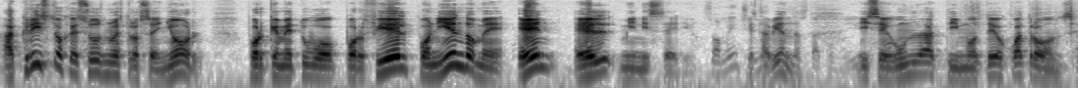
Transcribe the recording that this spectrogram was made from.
a Cristo Jesús nuestro Señor porque me tuvo por fiel poniéndome en el ministerio. ¿Está viendo? Y segunda Timoteo 4:11.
